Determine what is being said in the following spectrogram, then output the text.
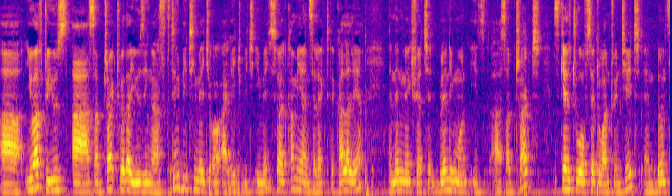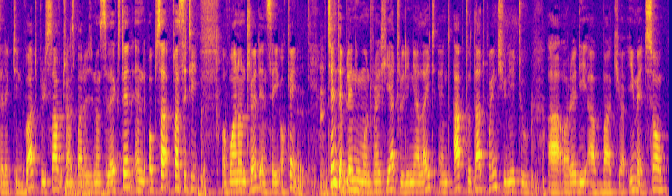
uh, you have to use uh, subtract whether using a 16-bit image or a 8-bit image. So I'll come here and select the color layer and then make sure blending mode is uh, subtract. Scale to offset 128 and don't select invert. Preserve transparency not selected and opacity of 100 and say okay. Change the blending mode right here to linear light and up to that point you need to uh, already back your image. So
